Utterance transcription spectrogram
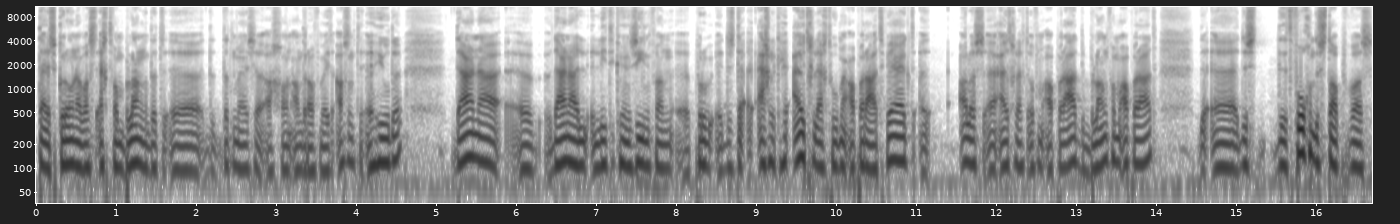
tijdens corona was het echt van belang dat, eh, dat, mensen gewoon anderhalf meter afstand eh, hielden. Daarna, eh, daarna liet ik hun zien van, eh, dus eigenlijk uitgelegd hoe mijn apparaat werkt. eh, alles eh, uitgelegd over mijn apparaat, de belang van mijn apparaat. Eh, dus de volgende stap was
